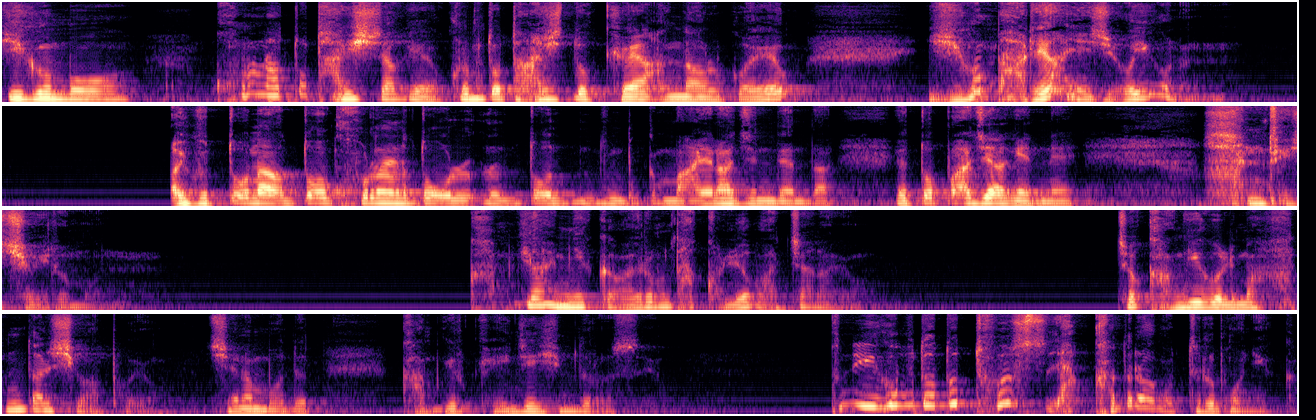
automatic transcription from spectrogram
이거 뭐 코로나 또 다시 시작해요. 그럼 또 다시 또 교회 안 나올 거예요? 이건 말이 아니죠. 이거는. 아이고 또 나 또 코로나 또또 마이너진댄다. 또 빠져야겠네. 안 되죠 이러면. 감기 아닙니까? 여러분 다 걸려봤잖아요. 저 감기 걸리면 한 달씩 아파요. 지난번에 감기로 굉장히 힘들었어요. 근데 이거보다도 더 약하더라고 들어보니까.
